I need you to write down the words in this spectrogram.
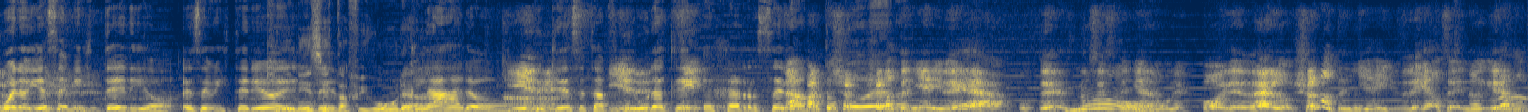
Bueno, y ese misterio, ese misterio de. ¿Quién es de- esta figura? Claro, ¿Quién es? ¿quién es esta ¿Quién figura es? que Sí. ejerce No, tanto yo, poder? yo no tenía idea. Ustedes no. sé si tenían algún spoiler de algo. Yo no tenía idea. O sea, no, era No.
